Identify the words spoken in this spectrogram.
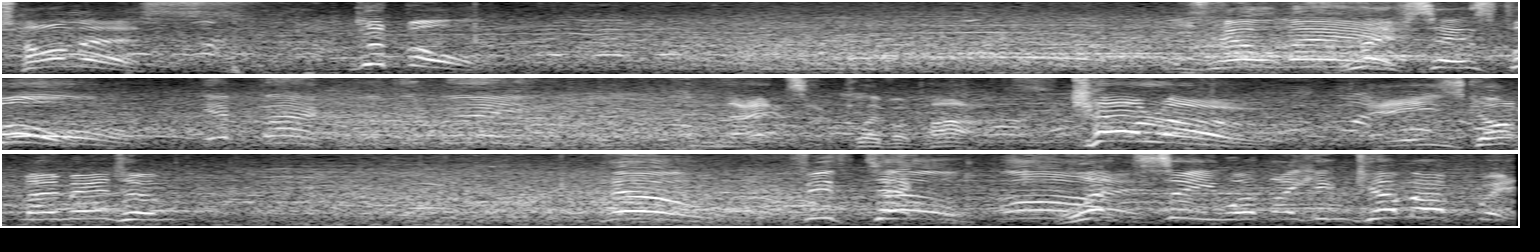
Thomas. Good ball. He's held there. Ref says four. Get back. Look at me. And that's a clever pass. Caro. He's got momentum. Hill. Fifth tackle. five. Let's see what they can come up with.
